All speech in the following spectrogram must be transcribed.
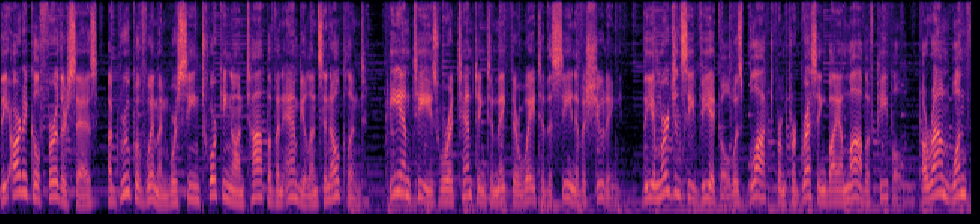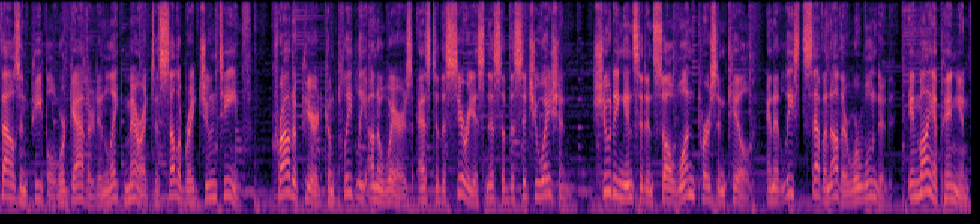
The article further says a group of women were seen twerking on top of an ambulance in Oakland. EMTs were attempting to make their way to the scene of a shooting. The emergency vehicle was blocked from progressing by a mob of people. Around 1,000 people were gathered in Lake Merritt to celebrate Juneteenth. Crowd appeared completely unawares as to the seriousness of the situation. Shooting incidents saw one person killed and at least seven other were wounded. In my opinion,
